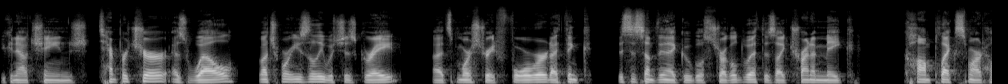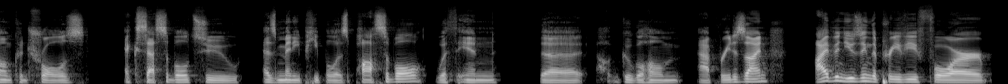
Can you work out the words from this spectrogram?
You can now change temperature as well, much more easily, which is great. Uh, it's more straightforward. I think this is something that Google struggled with is like trying to make complex smart home controls accessible to as many people as possible within the Google Home app redesign. I've been using the preview for,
